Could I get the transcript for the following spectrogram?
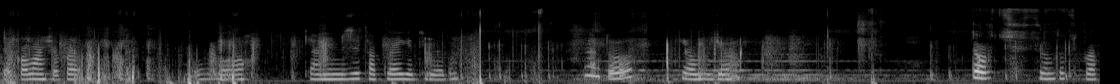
Şaka lan şaka. Oha. Kendimizi taklaya getiriyordum. Nerede o? Yavrucağı. Dört. Şurada toprak.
